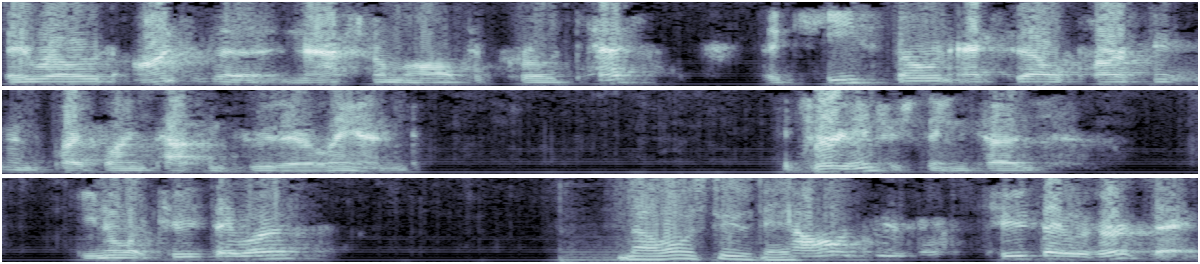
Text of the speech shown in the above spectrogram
They rode onto the National Mall to protest the Keystone XL tar sands pipeline passing through their land. It's very interesting because you know what Tuesday was? No, what was Tuesday? No, Tuesday. Tuesday was Earth Day.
